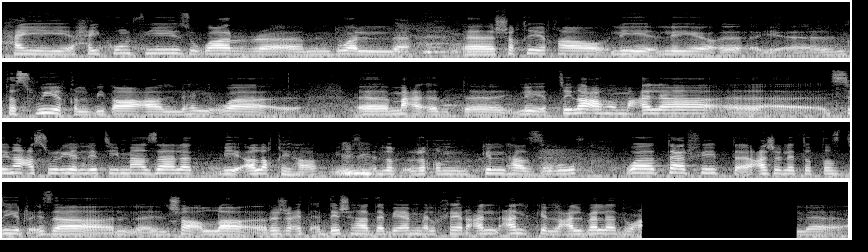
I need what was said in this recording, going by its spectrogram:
حي حيكون في زوار من دول شقيقة لتسويق البضاعة اللي هي و مع لاطلاعهم على الصناعة السورية التي ما زالت بألقها رغم كل هالظروف وبتعرفي عجلة التصدير إذا إن شاء الله رجعت قديش هذا بيعمل خير على الكل على البلد وعلى على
